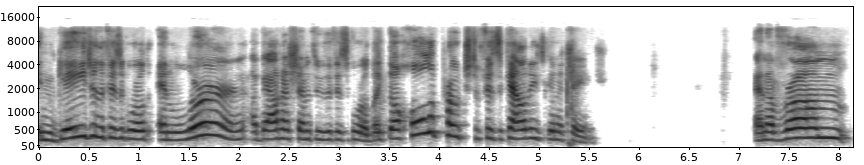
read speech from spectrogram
engage in the physical world and learn about Hashem through the physical world. Like the whole approach to physicality is going to change. And Avram,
